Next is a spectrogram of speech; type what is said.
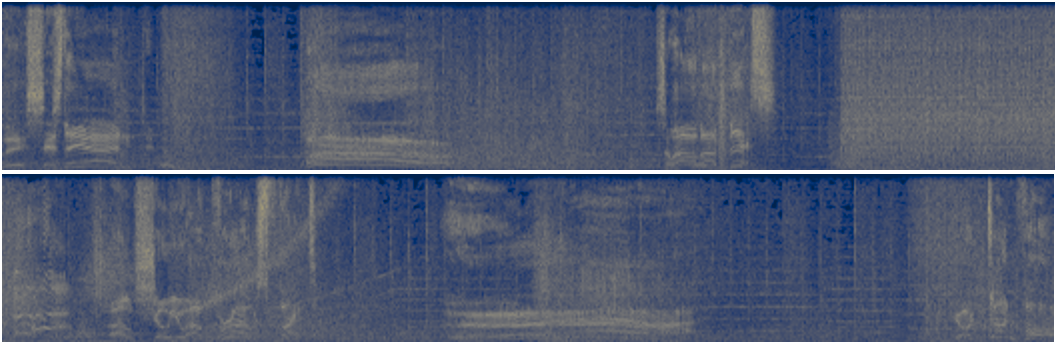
This is the end! So how about this? I'll show you how pros fight! You're done for!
